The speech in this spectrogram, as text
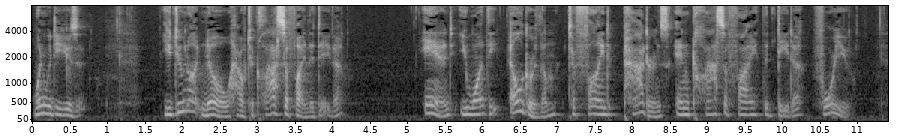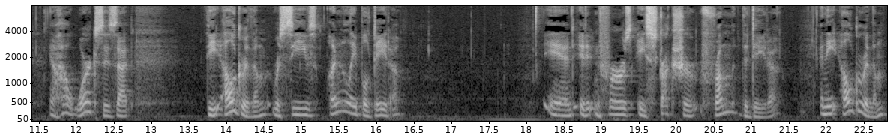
when would you use it? You do not know how to classify the data, and you want the algorithm to find patterns and classify the data for you. Now, how it works is that the algorithm receives unlabeled data and it infers a structure from the data, and the algorithm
